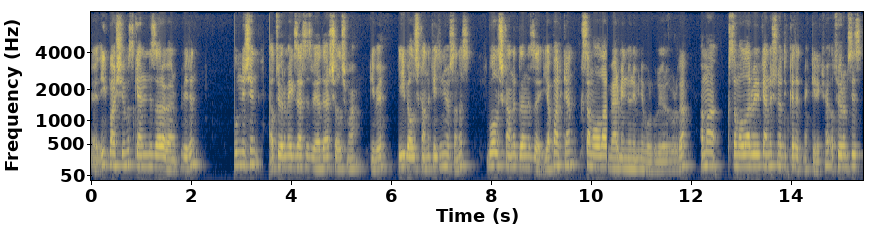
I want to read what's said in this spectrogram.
Evet ilk başlığımız kendinize ara ver, verin. Bunun için atıyorum egzersiz veya ders çalışma gibi iyi bir alışkanlık ediniyorsanız bu alışkanlıklarınızı yaparken kısa molalar vermenin önemini vurguluyoruz burada. Ama kısa molalar verirken de şuna dikkat etmek gerekiyor. Atıyorum siz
